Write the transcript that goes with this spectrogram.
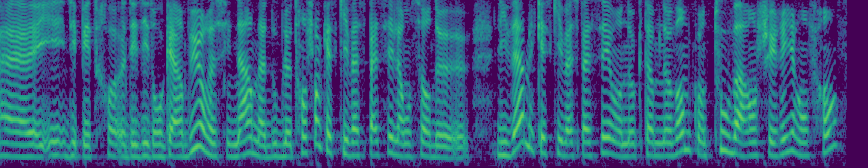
euh, et des, hydrocarbures, c'est une arme à double tranchant. Qu'est-ce qui va se passer? Là On sort de l'hiver, mais qu'est-ce qui va se passer en octobre-novembre quand tout va renchérir en France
